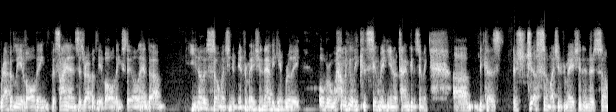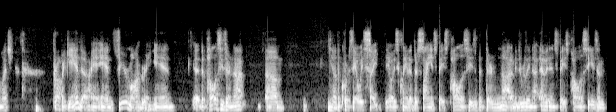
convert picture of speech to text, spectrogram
rapidly evolving. The science is rapidly evolving still, and um, you know there's so much information. And that became really overwhelmingly consuming, you know, time consuming, um, because there's just so much information and there's so much propaganda and, and fear mongering, and uh, the policies are not. Um, you know, of course, they always cite, they always claim that they're science-based policies, but they're not. I mean, they're really not evidence-based policies, and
